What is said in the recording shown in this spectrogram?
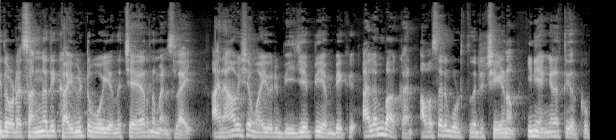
ഇതോടെ സംഗതി കൈവിട്ടുപോയി എന്ന് ചെയറിന് മനസ്സിലായി അനാവശ്യമായി ഒരു ബി ജെ പി എം പിക്ക് അലമ്പാക്കാൻ അവസരം കൊടുത്തതിന്റെ ക്ഷീണം ഇനി എങ്ങനെ തീർക്കും.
